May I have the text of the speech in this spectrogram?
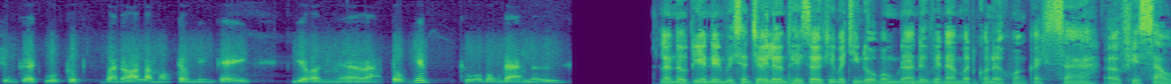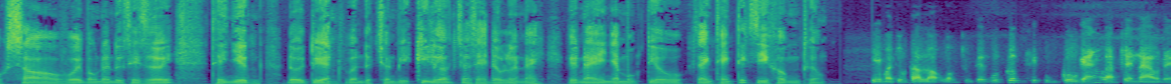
chung kết World Cup và đó là một trong những cái dấu ấn à, là tốt nhất của bóng đá nữ. Lần đầu tiên đến với sân chơi lớn thế giới khi mà trình độ bóng đá nữ Việt Nam vẫn còn ở khoảng cách xa ở phía sau so với bóng đá nữ thế giới. Thế nhưng đội tuyển vẫn được chuẩn bị kỹ lưỡng cho giải đấu lớn này. Việc này nhằm mục tiêu giành thành tích gì không thường? Khi mà chúng ta lọt vòng chung kết World Cup thì cũng cố gắng làm thế nào để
